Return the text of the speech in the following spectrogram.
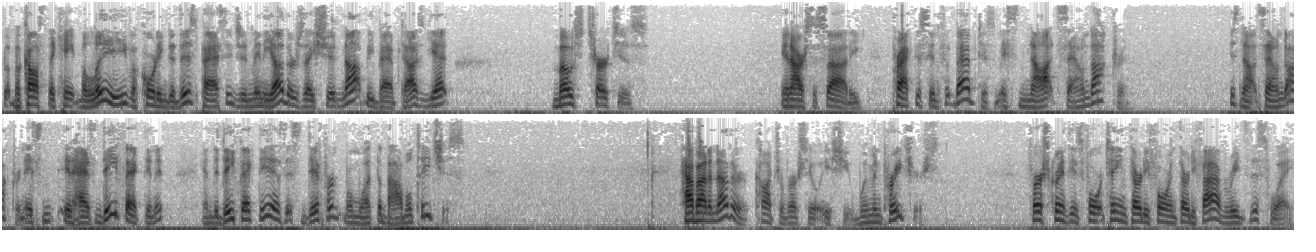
But because they can't believe, according to this passage and many others, they should not be baptized. Yet, most churches in our society practice infant baptism. It's not sound doctrine. It's not sound doctrine. It's, it has defect in it and the defect is it's different from what the Bible teaches. How about another controversial issue? Women preachers. 1 Corinthians 14, 34 and 35 reads this way.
